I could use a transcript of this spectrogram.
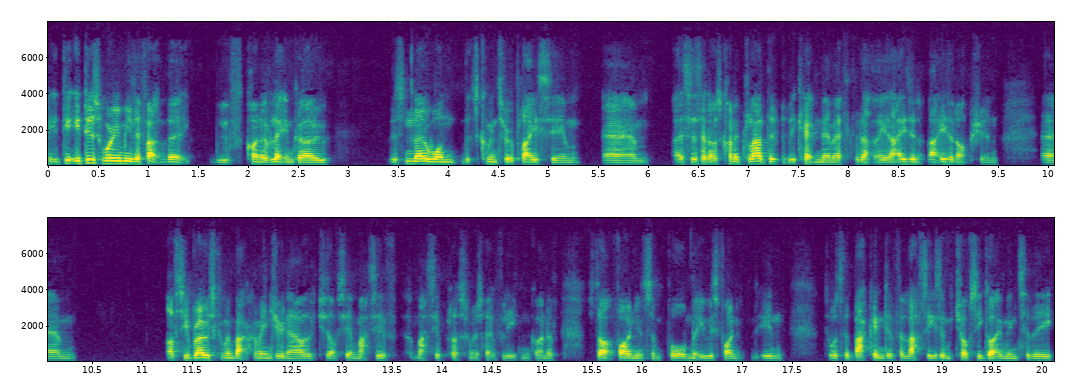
it, it does worry me the fact that we've kind of let him go. There's no one that's coming to replace him. Um, as I said, I was kind of glad that we kept Nemeth because that, that is an, that is an option. Um, obviously, Rowe's coming back from injury now, which is obviously a massive a massive plus for us. Hopefully, he can kind of start finding some form that he was finding in towards the back end of the last season, which obviously got him into the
